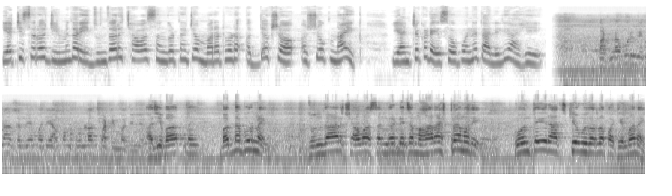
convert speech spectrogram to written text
याची सर्व जिम्मेदारी झुंजार छावा संघटनेच्या मराठवाडा अध्यक्ष अशोक नाईक यांच्याकडे सोपवण्यात आलेली आहे. पाटणापूर विधानसभेमध्ये आपण कोणालाच पाठिंबा दिलेला अजिबात नाही. बदनापूर नाही. झुंजार छावा संघटनेच्या महाराष्ट्रामध्ये कोणत्याही राजकीय उमेदवाराला पाठिंबा नाही.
